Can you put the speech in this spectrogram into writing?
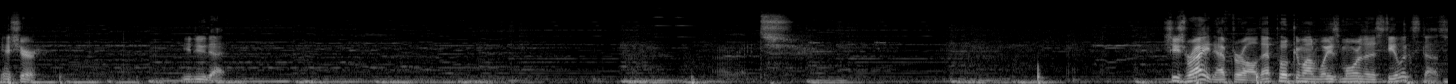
Yeah, sure. You do that. Alright. She's right, after all. That Pokemon weighs more than a Steelix does.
